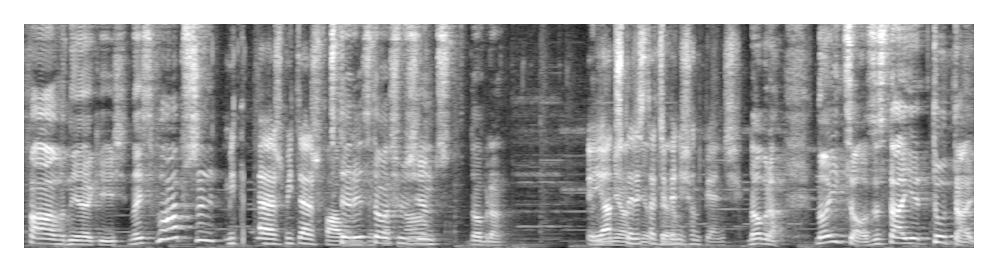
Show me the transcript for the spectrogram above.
fawny jakiś. Najsłabszy. Mi też, mi też fał. 480. Dobra. Ja Nie, nie 495. Dobra. No i co? Zostaje tutaj.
